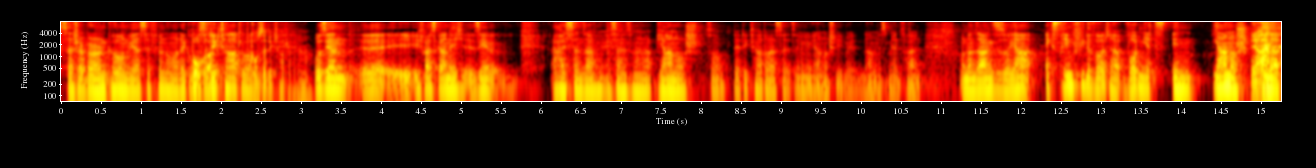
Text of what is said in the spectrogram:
Sacha Baron Cohen, wie heißt der Film nochmal? Der große Borat. Diktator. großer Diktator, ja. Wo sie dann, äh, ich weiß gar nicht, sie er heißt dann, sagen, ich sage jetzt mal, Janosch. So, der Diktator heißt jetzt irgendwie Janosch, der Name ist mir entfallen. Und dann sagen sie so, ja, extrem viele Wörter wurden jetzt in Janosch Ja. geändert.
